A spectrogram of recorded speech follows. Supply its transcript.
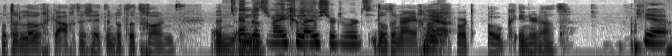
Dat er logica achter zit en dat het gewoon een. En dat er naar je geluisterd wordt. dat er naar je geluisterd wordt, ook inderdaad. Ja,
